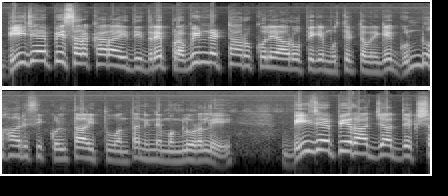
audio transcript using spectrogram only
ಬಿ ಜೆ ಪಿ ಸರ್ಕಾರ ಇದ್ದಿದ್ರೆ ಪ್ರವೀಣ್ ನೆಟ್ಟಾರು ಕೊಲೆ ಆರೋಪಿಗೆ ಮುತ್ತಿಟ್ಟವನಿಗೆ ಗುಂಡು ಹಾರಿಸಿಕೊಳ್ತಾ ಇತ್ತು ಅಂತ ನಿನ್ನೆ ಮಂಗಳೂರಲ್ಲಿ ಬಿ ಜೆ ಪಿ ರಾಜ್ಯಾಧ್ಯಕ್ಷ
